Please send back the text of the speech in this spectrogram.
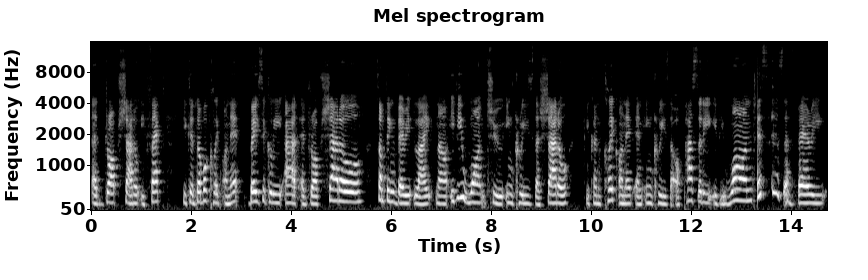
a drop shadow effect, you can double click on it, basically add a drop shadow, something very light. Now, if you want to increase the shadow, you can click on it and increase the opacity if you want. This is a very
